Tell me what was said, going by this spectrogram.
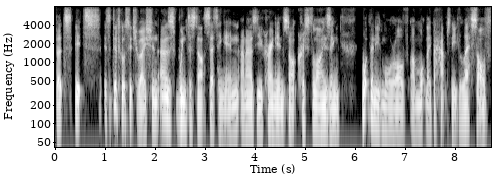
but it's it's a difficult situation as winter starts setting in and as the Ukrainians start crystallizing what they need more of and what they perhaps need less of.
